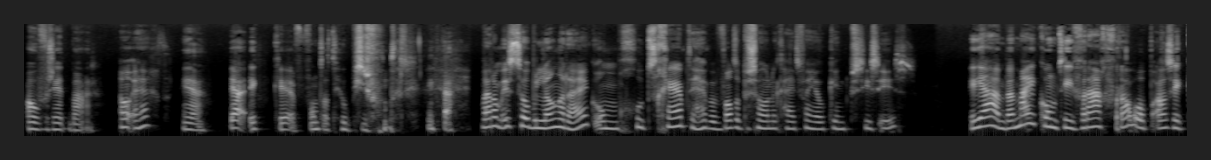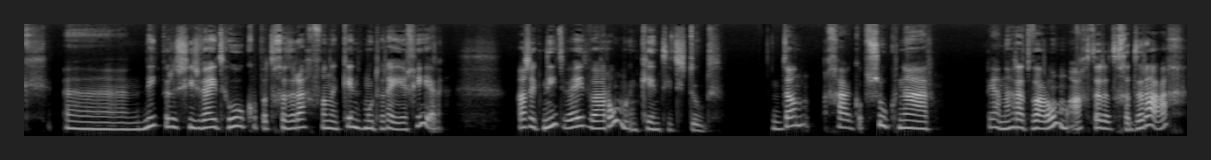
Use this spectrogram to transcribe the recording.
overzetbaar. Oh echt? Ja, ja ik vond dat heel bijzonder. ja. Waarom is het zo belangrijk om goed scherp te hebben wat de persoonlijkheid van jouw kind precies is? ja, bij mij komt die vraag vooral op als ik eh, niet precies weet hoe ik op het gedrag van een kind moet reageren. Als ik niet weet waarom een kind iets doet, dan ga ik op zoek naar, ja, naar het waarom achter het gedrag.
